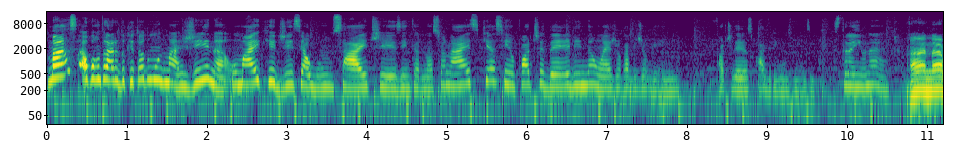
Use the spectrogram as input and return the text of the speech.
mas ao contrário do que todo mundo imagina, o Mike disse a alguns sites internacionais que assim, o forte dele não é jogar videogame. O forte dele é os quadrinhos mesmo. Estranho, né? Ah, né?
